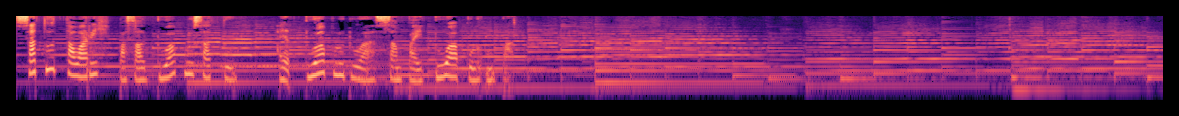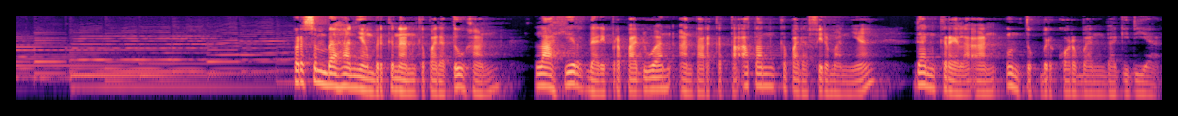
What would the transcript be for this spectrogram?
1 Tawarikh pasal 21 ayat 22 sampai 24. Persembahan yang berkenan kepada Tuhan lahir dari perpaduan antara ketaatan kepada firman-Nya dan kerelaan untuk berkorban bagi Dia.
